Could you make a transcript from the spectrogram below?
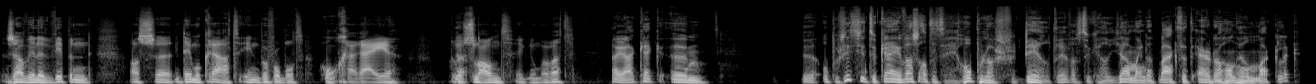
zou willen wippen als eh, democraat in bijvoorbeeld Hongarije, Rusland, ik noem maar wat. Nou ja, kijk, ehm, de oppositie in Turkije was altijd hopeloos verdeeld. Dat was natuurlijk heel jammer en dat maakte het Erdogan heel makkelijk.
